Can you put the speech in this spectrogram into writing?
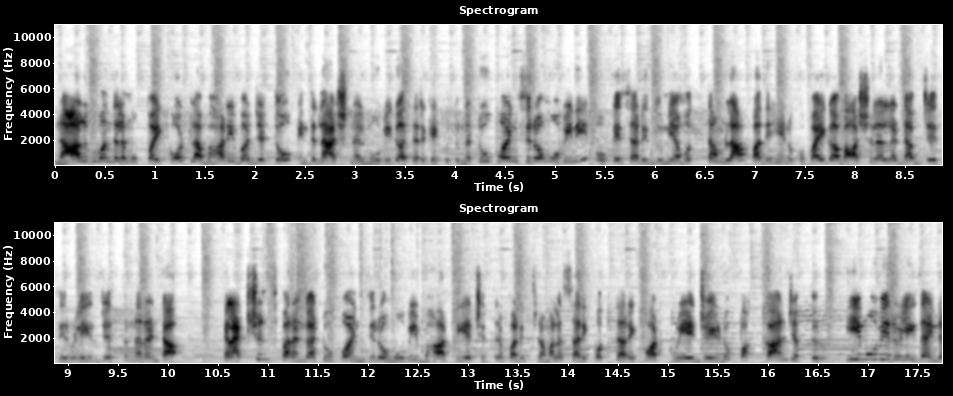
నాలుగు వందల ముప్పై కోట్ల భారీ బడ్జెట్తో ఇంటర్నేషనల్ మూవీగా తెరకెక్కుతున్న టూ పాయింట్ జీరో మూవీని ఒకేసారి దునియా మొత్తంలా పదిహేనుకు పైగా భాషలలో డబ్ చేసి రిలీజ్ చేస్తున్నారంట. కలెక్షన్స్ పరంగా టూ పాయింట్ జీరో మూవీ భారతీయ చిత్ర పరిశ్రమల సరికొత్త రికార్డ్ క్రియేట్ చేయుడు పక్కా అని చెప్తున్నారు ఈ మూవీ రిలీజ్ అయిన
